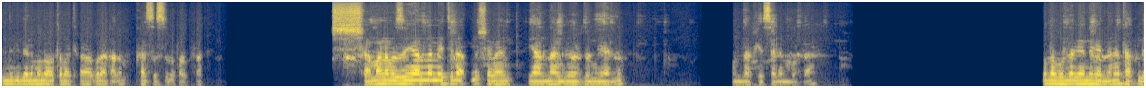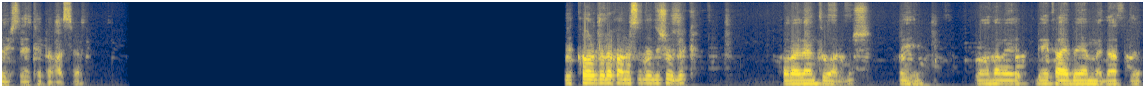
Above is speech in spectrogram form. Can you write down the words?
Şimdi gidelim onu otomatik olarak bırakalım. Kasasını ufak ufak. Şamanımızın yanına metin atmış. Hemen yandan gördüm geldim. Bunu da keselim burada. Bu da burada kendi kendine takılıyor işte tepe kası. Bir kordura konusu da düşürdük. Kora eventi varmış. İyi. Bu adam e- BK'yı beğenmedi attı.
